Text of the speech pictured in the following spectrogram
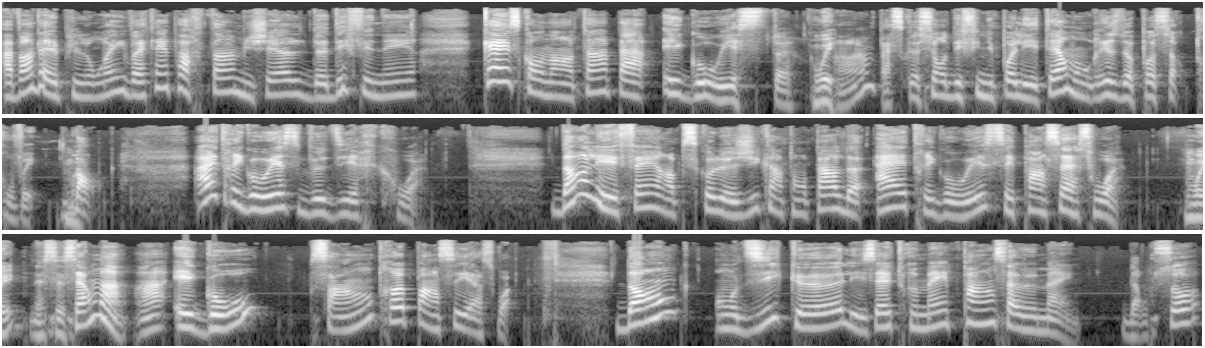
avant d'aller plus loin, il va être important, Michel, de définir qu'est-ce qu'on entend par égoïste. Oui. Hein? Parce que si on définit pas les termes, on risque de pas se retrouver. Donc, être égoïste veut dire quoi? Dans les faits, en psychologie, quand on parle de être égoïste, c'est penser à soi Oui. nécessairement. Hein? Égo, centre, penser à soi. Donc, on dit que les êtres humains pensent à eux-mêmes. Donc ça,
